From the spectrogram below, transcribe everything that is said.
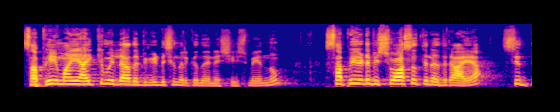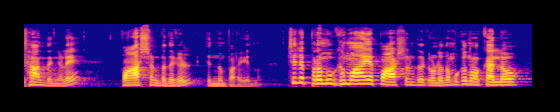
സഭയുമായി ഐക്യമില്ലാതെ വീടിച്ചു നിൽക്കുന്നതിനെ ശീഷ്മയെന്നും സഭയുടെ വിശ്വാസത്തിനെതിരായ സിദ്ധാന്തങ്ങളെ പാഷണ്ഡതകൾ എന്നും പറയുന്നു. ചില പ്രമുഖമായ പാഷണ്ഡതകളുണ്ട്. നമുക്ക് നോക്കാമല്ലോ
